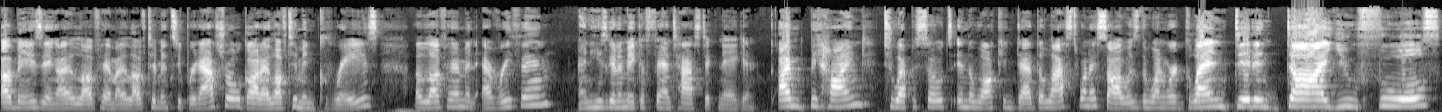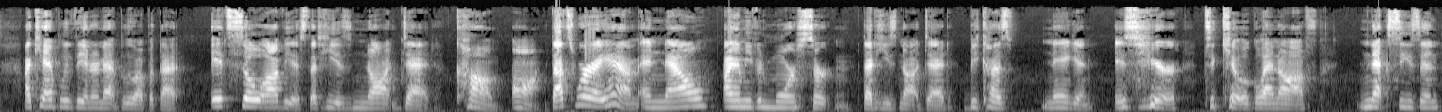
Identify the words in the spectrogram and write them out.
amazing. I love him. I loved him in Supernatural. God, I loved him in Grey's. I love him in everything and he's going to make a fantastic Negan. I'm behind two episodes in The Walking Dead. The last one I saw was the one where Glenn didn't die, you fools. I can't believe the internet blew up at that. It's so obvious that he is not dead. Come on. That's where I am, and now I am even more certain that he's not dead because Negan is here to kill Glenn off next season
